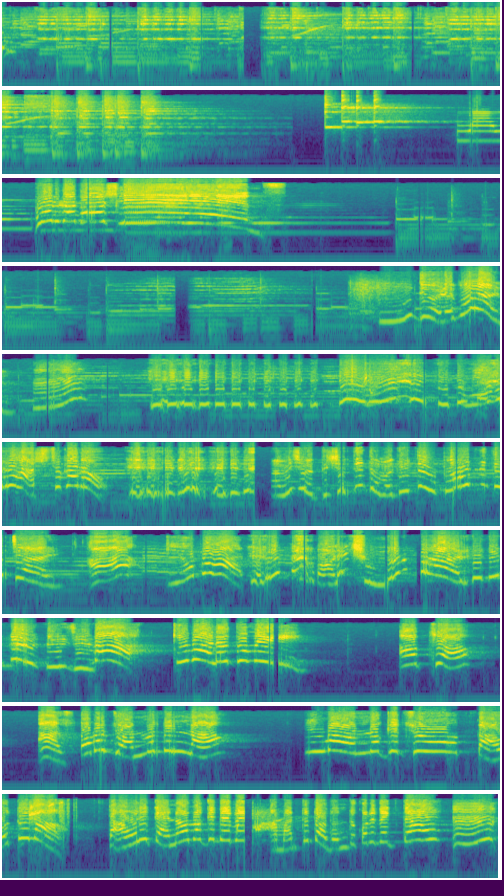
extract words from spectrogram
তুমি হাসছো কেন? আমি সত্যি সত্যি তোমাকে একটা উপহার দিতে চাই। আ কি উপহার? অনেক সুন্দর উপহার। এই যে। কি বলো তুমি? আচ্ছা আজ তোমার জন্মদিন না কিংবা অন্য কিছু তাও তো না। তাহলে কেন আমাকে দেবে? আমার তো তদন্ত করে দেখতে হয়। উম।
